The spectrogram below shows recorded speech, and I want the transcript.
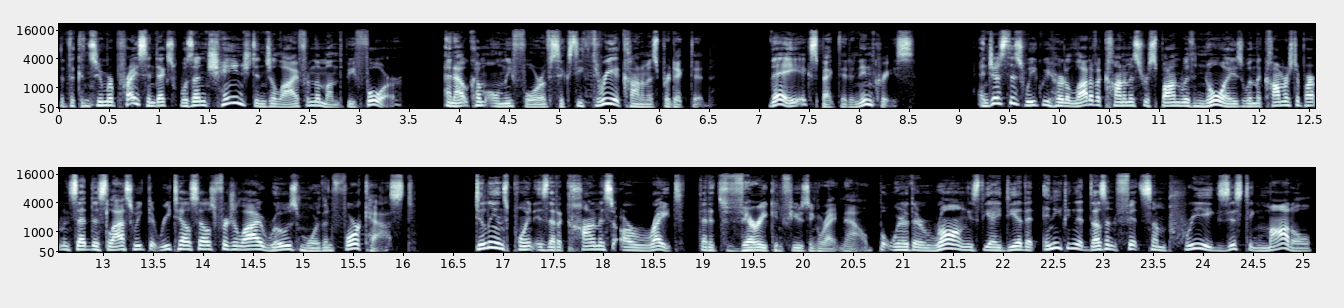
that the consumer price index was unchanged in July from the month before, an outcome only 4 of 63 economists predicted. They expected an increase. And just this week, we heard a lot of economists respond with noise when the Commerce Department said this last week that retail sales for July rose more than forecast. Dillian's point is that economists are right that it's very confusing right now, but where they're wrong is the idea that anything that doesn't fit some pre existing model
